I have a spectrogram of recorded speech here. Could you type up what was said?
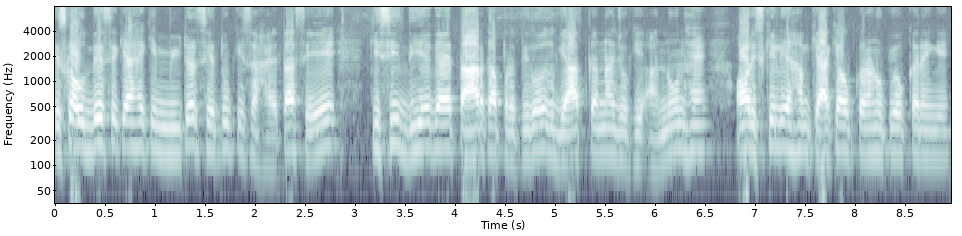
इसका उद्देश्य क्या है कि मीटर सेतु की सहायता से किसी दिए गए तार का प्रतिरोध ज्ञात करना जो कि अननोन है, और इसके लिए हम क्या क्या उपकरण उपयोग करेंगे?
